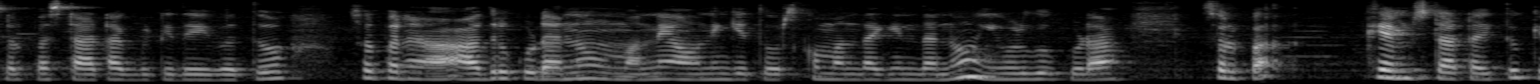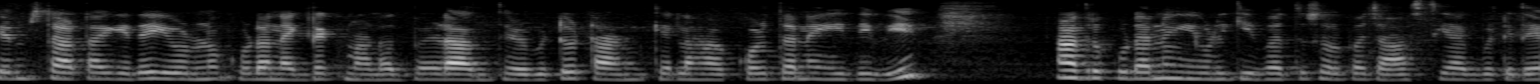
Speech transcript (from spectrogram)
ಸ್ವಲ್ಪ ಸ್ಟಾರ್ಟ್ ಆಗಿಬಿಟ್ಟಿದೆ ಇವತ್ತು. ಸ್ವಲ್ಪ ಆದರೂ ಕೂಡ ಮೊನ್ನೆ ಅವನಿಗೆ ತೋರಿಸ್ಕೊಂಬಂದಾಗಿಂದನೂ ಇವಳಿಗೂ ಕೂಡ ಸ್ವಲ್ಪ ಕೆಮ್ಮು ಸ್ಟಾರ್ಟ್ ಆಯಿತು. ಕೆಮ್ಮು ಸ್ಟಾರ್ಟ್ ಆಗಿದೆ, ಇವಳನ್ನೂ ಕೂಡ ನೆಗ್ಲೆಕ್ಟ್ ಮಾಡೋದು ಬೇಡ ಅಂತ ಹೇಳ್ಬಿಟ್ಟು ಟಾನಿಕ್ ಎಲ್ಲ ಹಾಕ್ಕೊಳ್ತಾನೆ ಇದ್ದೀವಿ ಆದರೂ ಕೂಡ ಇವಳಿಗೆ ಇವತ್ತು ಸ್ವಲ್ಪ ಜಾಸ್ತಿ ಆಗಿಬಿಟ್ಟಿದೆ,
